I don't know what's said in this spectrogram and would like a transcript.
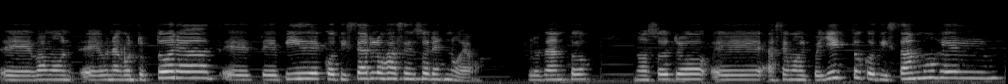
Eh, vamos, eh, una constructora eh, te pide cotizar los ascensores nuevos. Por lo tanto, nosotros hacemos el proyecto, cotizamos el,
